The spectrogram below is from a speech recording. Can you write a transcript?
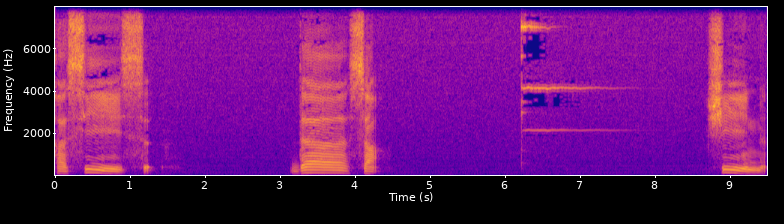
خسيس. داس شين.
